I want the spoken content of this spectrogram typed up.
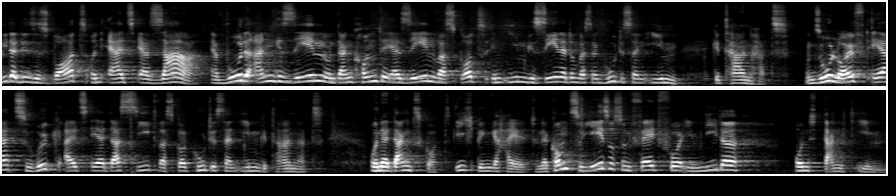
wieder dieses Wort und als er sah, er wurde angesehen und dann konnte er sehen, was Gott in ihm gesehen hat und was er Gutes an ihm getan hat. Und so läuft er zurück, als er das sieht, was Gott Gutes an ihm getan hat. Und er dankt Gott, ich bin geheilt. Und er kommt zu Jesus und fällt vor ihm nieder und dankt ihm.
